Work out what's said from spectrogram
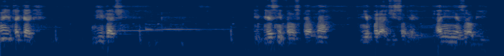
No i tak jak widać, jest niepełnosprawna, nie poradzi sobie. Ani nie zrobi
